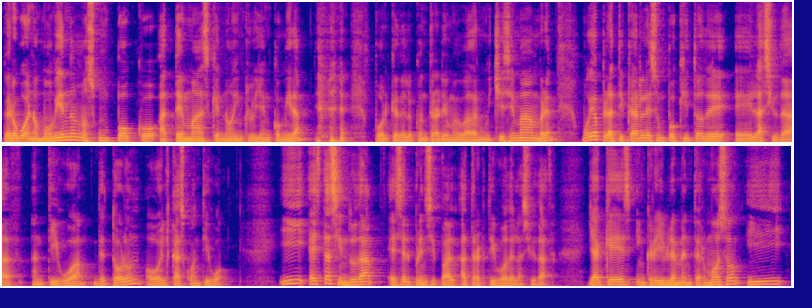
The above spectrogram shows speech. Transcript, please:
Pero bueno, moviéndonos un poco a temas que no incluyen comida, porque de lo contrario me va a dar muchísima hambre, voy a platicarles un poquito de eh, la ciudad antigua de Torun o el casco antiguo. Y esta sin duda es el principal atractivo de la ciudad, ya que es increíblemente hermoso y,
